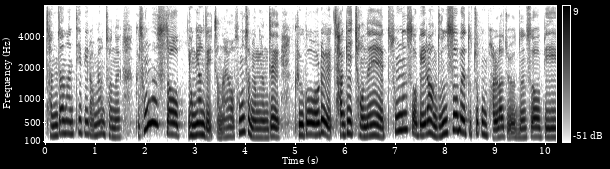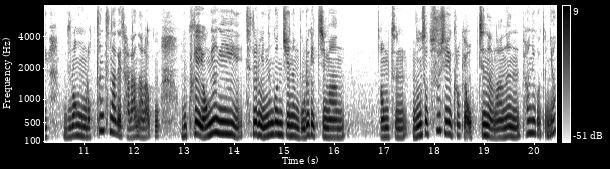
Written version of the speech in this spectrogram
잔잔한 팁이라면 저는 그 속눈썹 영양제 있잖아요. 속눈썹 영양제 그거를 자기 전에 속눈썹이랑 눈썹에도 조금 발라줘요. 눈썹이 무럭무럭 튼튼하게 자라나라고. 뭐 그게 영양이 제대로 있는 건지는 모르겠지만 아무튼 눈썹 숱이 그렇게 없지는 않은 편이거든요.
